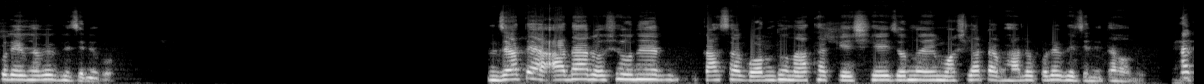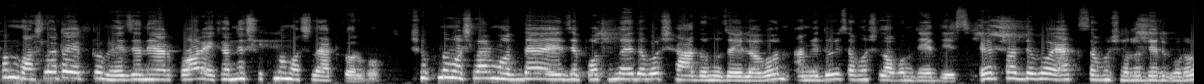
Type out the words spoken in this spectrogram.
করে এভাবে ভেজে নেব। যাতে আদা, রসুনের কাঁচা গন্ধ না থাকে, সেই জন্য এই মশলাটা ভালো করে ভেজে নিতে হবে। এখন মশলাটা একটু ভেজে নেওয়ার পর এখানে শুকনো মশলা অ্যাড করব। শুকনো মশলার মধ্যে এই যে প্রথমে দেব স্বাদ অনুযায়ী লবণ। আমি দুই চামচ লবণ দিয়ে দিয়েছি। এরপর দেব এক চামচ হলুদের গুঁড়ো,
